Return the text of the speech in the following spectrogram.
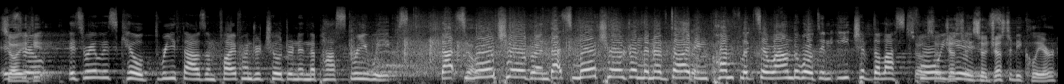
So Israel, you, Israel, has killed 3,500 children in the past three weeks. That's so, more children. That's more children than have died so, in conflicts around the world in each of the last so, four just, years. So just to be clear,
